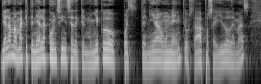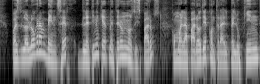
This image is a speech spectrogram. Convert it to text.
ya la mamá que tenía la conciencia de que el muñeco pues tenía un ente o estaba poseído o demás, pues lo logran vencer, le tienen que meter unos disparos, como en la parodia contra el peluquín,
